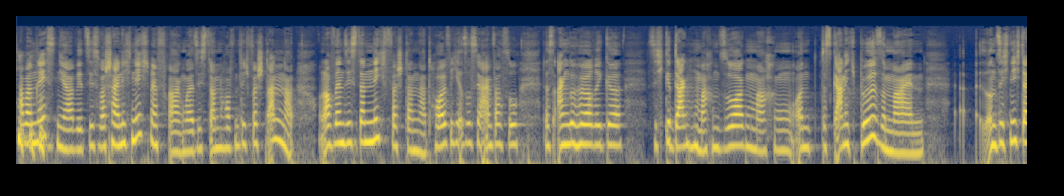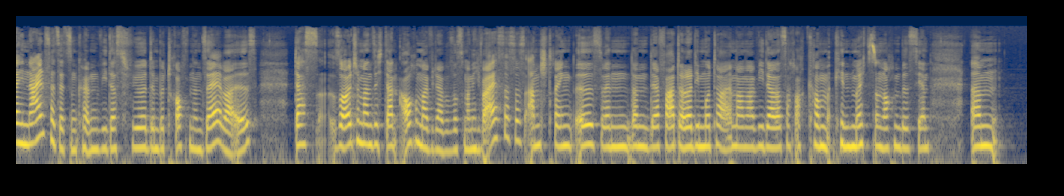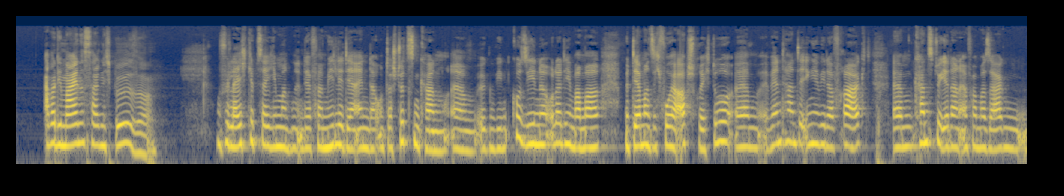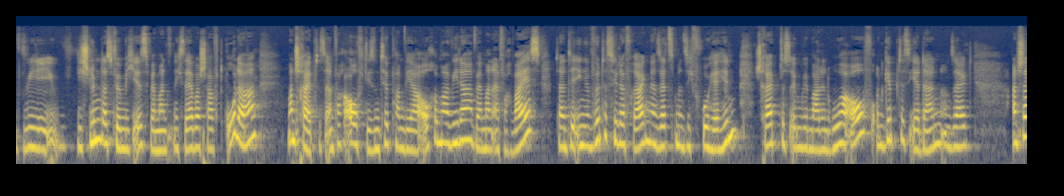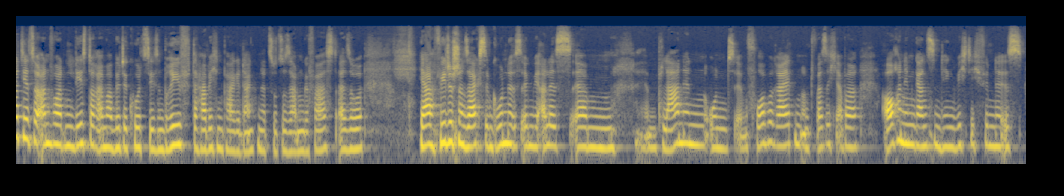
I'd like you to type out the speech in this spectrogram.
Aber im nächsten Jahr wird sie es wahrscheinlich nicht mehr fragen, weil sie es dann hoffentlich verstanden hat. Und auch wenn sie es dann nicht verstanden hat, häufig ist es ja einfach so, dass Angehörige sich Gedanken machen, Sorgen machen und das gar nicht böse meinen und sich nicht da hineinversetzen können, wie das für den Betroffenen selber ist. Das sollte man sich dann auch immer wieder bewusst machen. Ich weiß, dass das anstrengend ist, wenn dann der Vater oder die Mutter immer mal wieder sagt, ach komm, Kind, möchtest du noch ein bisschen? Ähm, aber die meinen es halt nicht böse. Und vielleicht gibt es ja jemanden in der Familie, der einen da unterstützen kann. Ähm, irgendwie eine Cousine oder die Mama, mit der man sich vorher abspricht. Du, ähm, wenn Tante Inge wieder fragt, ähm, kannst du ihr dann einfach mal sagen, wie, wie schlimm das für mich ist, wenn man es nicht selber schafft. Oder man schreibt es einfach auf. Diesen Tipp haben wir ja auch immer wieder. Wenn man einfach weiß, Tante Inge wird es wieder fragen, dann setzt man sich vorher hin, schreibt es irgendwie mal in Ruhe auf und gibt es ihr dann und sagt, Anstatt dir zu antworten, lest doch einmal bitte kurz diesen Brief. Da habe ich ein paar Gedanken dazu zusammengefasst. Also ja, wie du schon sagst, im Grunde ist irgendwie alles ähm, Planen und ähm, Vorbereiten. Und was ich aber auch in dem ganzen Ding wichtig finde, ist,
